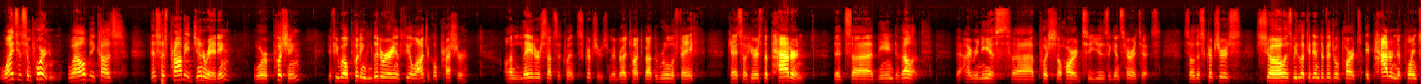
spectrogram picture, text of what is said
why is this important? Well, because this is probably generating or pushing, if you will, putting literary and theological pressure on later subsequent scriptures. Remember, I talked about the rule of faith? Okay, so here's the pattern that's uh, being developed that Irenaeus uh, pushed so hard to use against heretics. So the scriptures show, as we look at individual parts, a pattern that points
